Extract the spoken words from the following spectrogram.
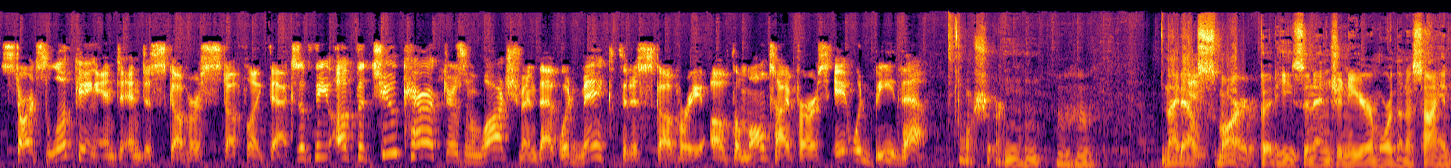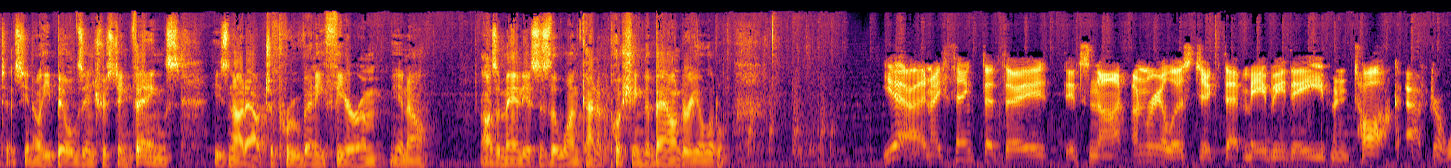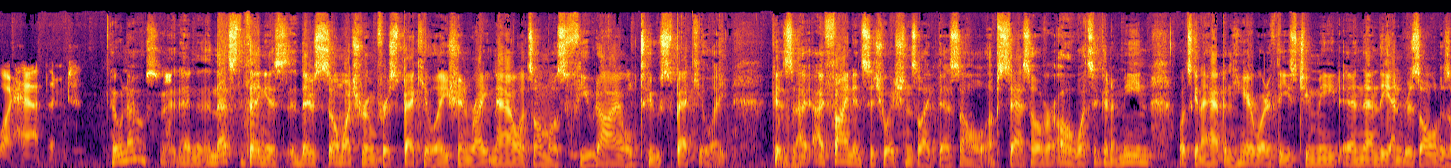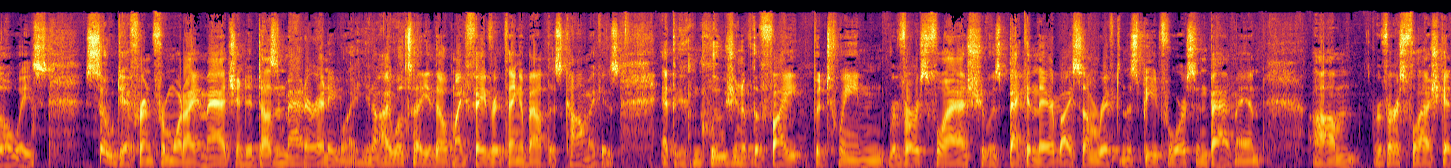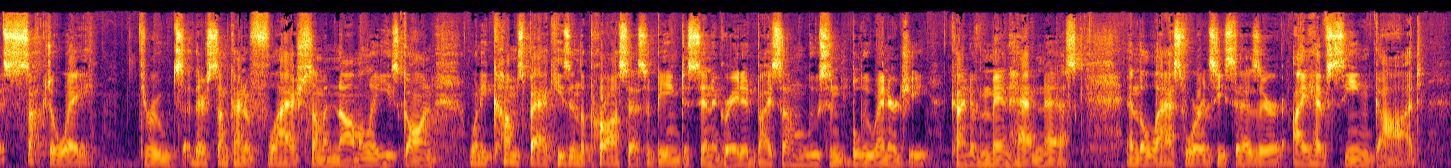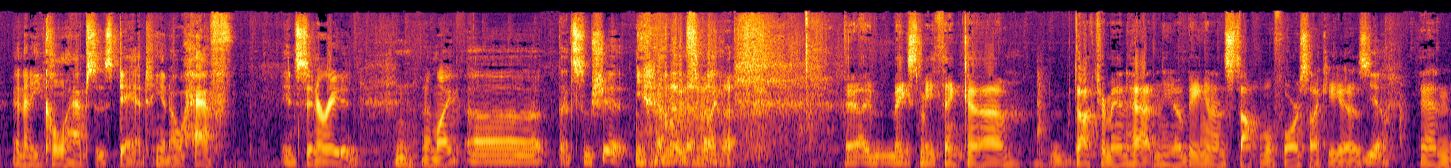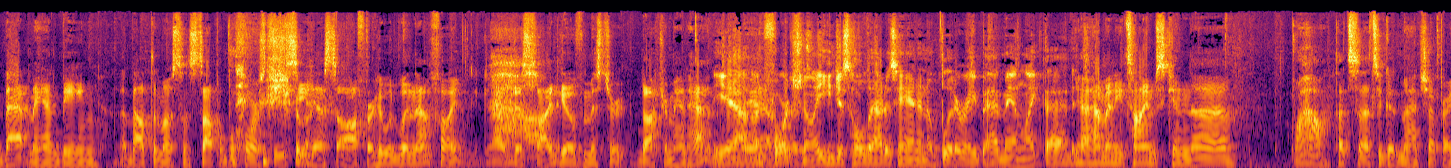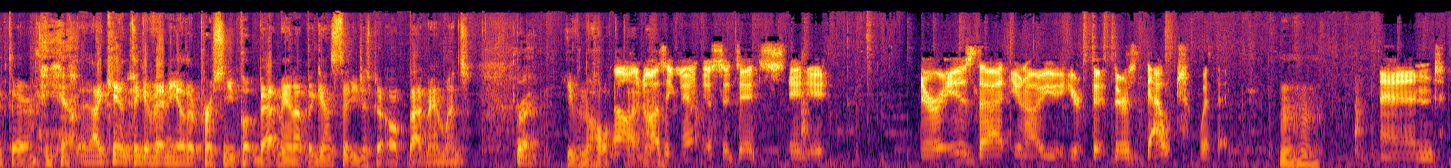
starts looking into and discovers stuff like that. Because of the of the two characters in Watchmen that would make the discovery of the multiverse, it would be them. Oh, sure. Mm-hmm. Nite Owl's smart, but he's an engineer more than a scientist. You know, he builds interesting things. He's not out to prove any theorem. You know, Ozymandias is the one kind of pushing the boundary a little. Yeah, and I think that they it's not unrealistic that maybe they even talk after what happened. Who knows? And, and that's the thing is, there's so much room for speculation right now. It's almost futile to speculate because I, I find in situations like this, I'll obsess over, oh, what's it going to mean? What's going to happen here? What if these two meet? And then the end result is always so different from what I imagined. It doesn't matter anyway. You know, I will tell you though, my favorite thing about this comic is at the conclusion of the fight between Reverse Flash, who was beckoned there by some rift in the Speed Force, and Batman. Um, Reverse Flash gets sucked away through there's some kind of flash some anomaly he's gone. When he comes back he's in the process of being disintegrated by some lucent blue energy kind of manhattan-esque. And the last words he says are i have seen god. And then he collapses dead you know half incinerated. And i'm like uh that's some shit. You know it's like It makes me think uh, Doctor Manhattan, you know, being an unstoppable force like he is, Yeah. and Batman being about the most unstoppable force DC has to offer. Who would win that fight? I'd just I'd go for Mister Doctor Manhattan. yeah, unfortunately he can just hold out his hand and obliterate batman like that Yeah, how many times can? Uh, wow, that's that's a good matchup right there. Yeah. I can't think of any other person you put Batman up against that you just be oh Batman wins. right Even the Hulk. No, and Batman. Ozymandias, it's it's it, it there is that you know you, you're th- there's doubt with it, mm-hmm. and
